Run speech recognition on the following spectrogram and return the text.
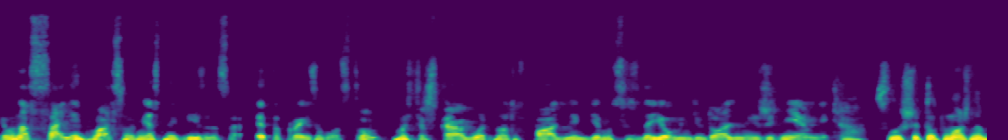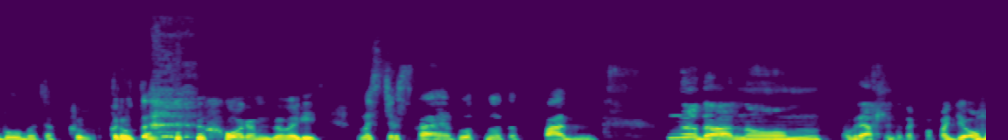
И у нас с Аней два совместных бизнеса. Это производство, мастерская блокнотов Падни, где мы создаем индивидуальные ежедневники. Слушай, тут можно было бы так кру- круто хором говорить. Мастерская блокнотов Падни. Ну да, но вряд ли мы так попадем.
